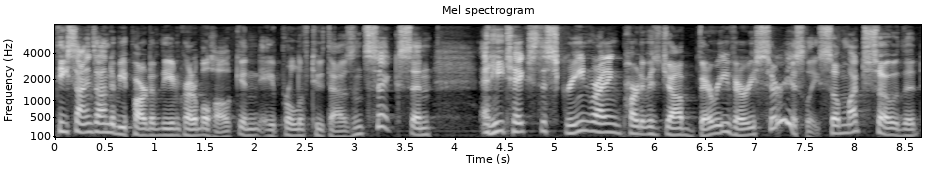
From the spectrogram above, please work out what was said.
he signs on to be part of the Incredible Hulk in April of 2006, and and he takes the screenwriting part of his job very, very seriously. So much so that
